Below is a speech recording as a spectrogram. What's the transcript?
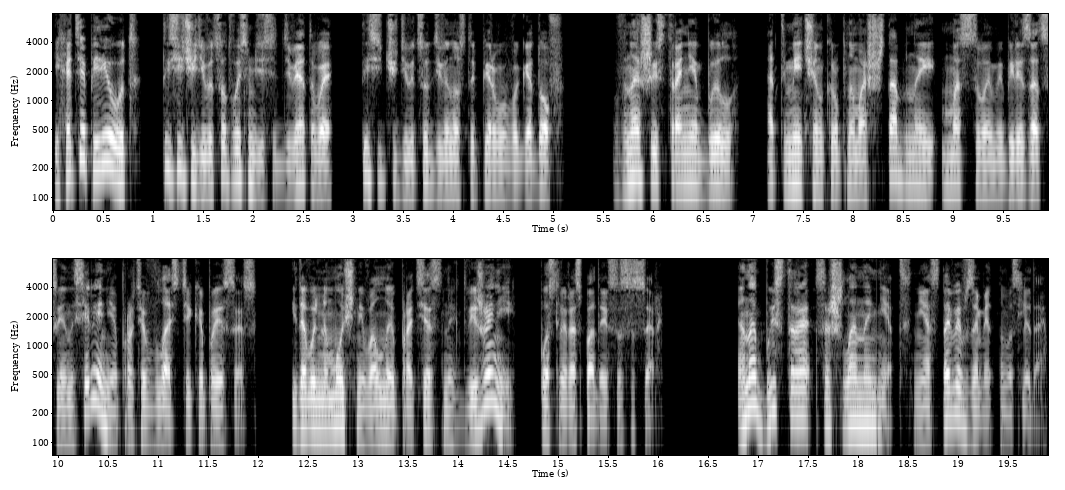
И хотя период 1989-1991 годов в нашей стране был отмечен крупномасштабной массовой мобилизацией населения против власти КПСС и довольно мощной волной протестных движений после распада СССР, она быстро сошла на нет, не оставив заметного следа.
